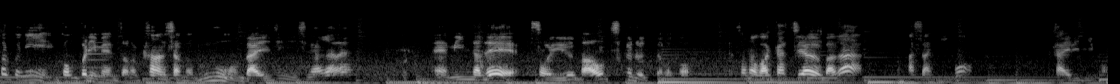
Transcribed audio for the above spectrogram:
特にコンプリメントの感謝の部分を大事にしながら、ね、みんなでそういう場を作るってこと、その分かち合う場が朝にも帰りにも、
